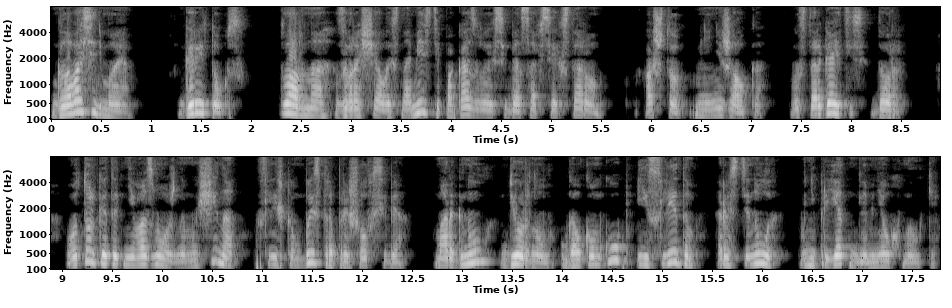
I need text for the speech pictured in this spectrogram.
Глава седьмая. Гэри Токс. Плавно завращалась на месте, показывая себя со всех сторон. А что, мне не жалко. Восторгайтесь, Дор. Вот только этот невозможный мужчина слишком быстро пришел в себя. Моргнул, дернул уголком губ и следом растянул их в неприятной для меня ухмылке.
